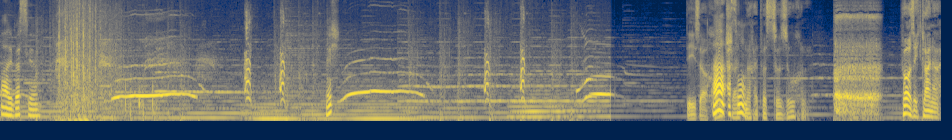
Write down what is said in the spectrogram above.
Ah, die Bestie. Nicht? Dieser Hund Ah, scheint so. nach etwas zu suchen. Vorsicht, Kleiner.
